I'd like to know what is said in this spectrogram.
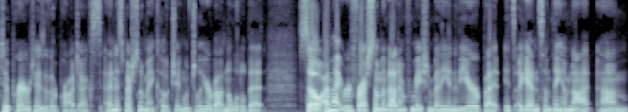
to prioritize other projects, and especially my coaching, which you'll hear about in a little bit. So I might refresh some of that information by the end of the year, but it's again something I'm not um,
